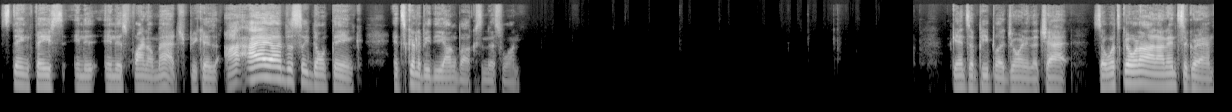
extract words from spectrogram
Sting face in in his final match because I, I honestly don't think it's going to be the Young Bucks in this one. Again, some people are joining the chat. So what's going on on Instagram?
